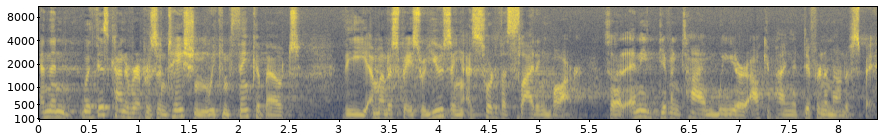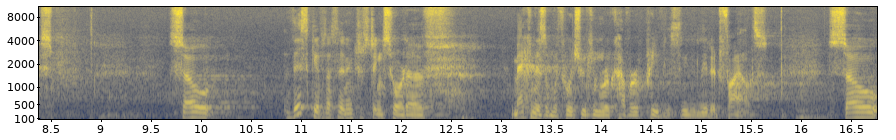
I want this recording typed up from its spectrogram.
And then with this kind of representation, we can think about the amount of space we're using as sort of a sliding bar. So at any given time, we are occupying a different amount of space. So this gives us an interesting sort of mechanism with which we can recover previously deleted files. So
